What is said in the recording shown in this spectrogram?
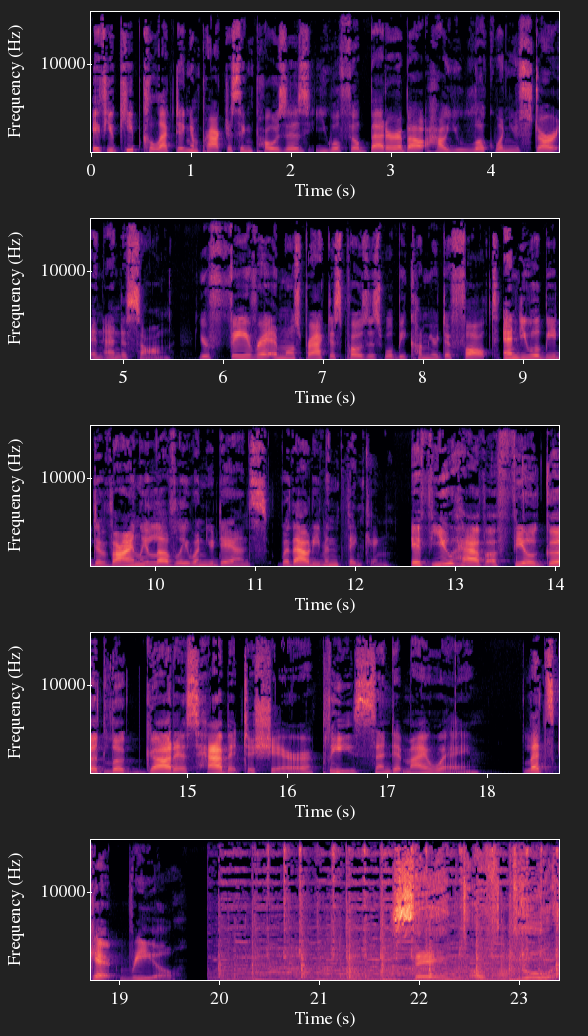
If you keep collecting and practicing poses, you will feel better about how you look when you start and end a song. Your favorite and most practiced poses will become your default, and you will be divinely lovely when you dance without even thinking. If you have a feel good look goddess habit to share, please send it my way. Let's get real. Saint of truth.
